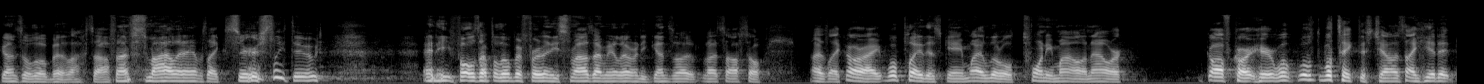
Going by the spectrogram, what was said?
Guns a little bit, lets off. And I'm smiling at him. I was like, seriously, dude? And he folds up a little bit further and he smiles at me a little and he guns lets off. So I was like, all right, we'll play this game. My little 20 mile an hour golf cart here. We'll, we'll, we'll take this challenge. I hit it.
